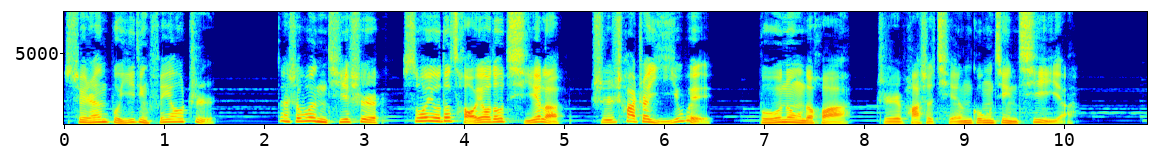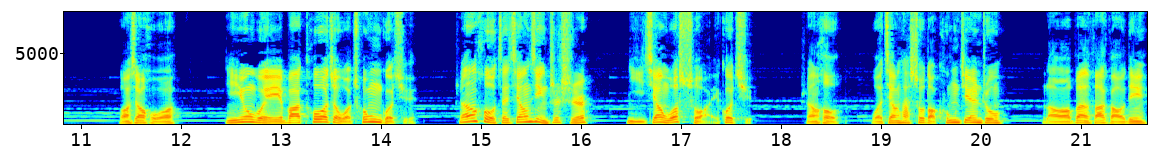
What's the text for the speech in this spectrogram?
虽然不一定非要治，但是问题是，所有的草药都齐了，只差这一味，不弄的话，只怕是前功尽弃呀！王小虎。你用尾巴拖着我冲过去，然后在将近之时，你将我甩过去，然后我将它收到空间中，老办法搞定。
